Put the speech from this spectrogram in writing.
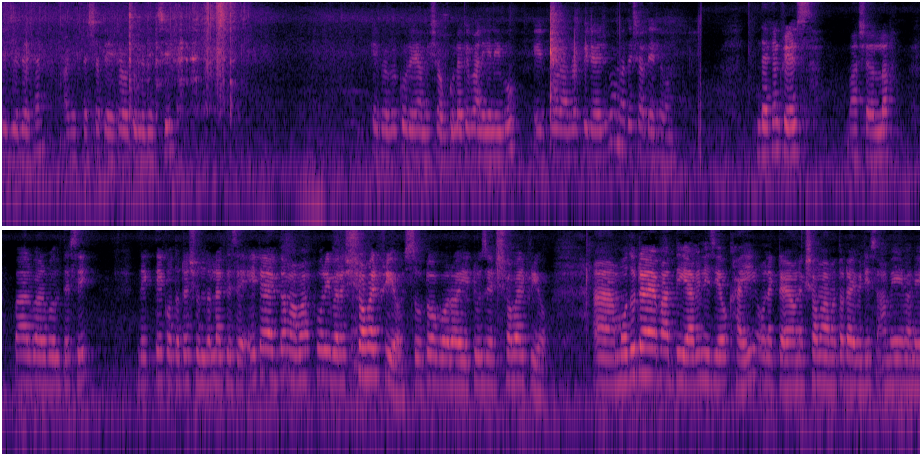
এই যে দেখেন, আগেরটার সাথে এটাও তুলে দিচ্ছি। এভাবে করে আমি সবগুলোকে বানিয়ে নিব। এরপর আমরা ফিরে আসব আমাদের সাথে থাকুন দেখেন ফ্রেন্ডস মাশাআল্লাহ, বারবার বলতেছি। দেখতে কতটা সুন্দর লাগতেছে। এটা একদম আমার পরিবারের সবার প্রিয়, ছোট, বড় এ টু জেড সবার প্রিয়। মধুটা বাদ দিয়ে আমি নিজেও খাই। অনেকটা, অনেক সময় আমার তো ডায়াবেটিস, আমি মানে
